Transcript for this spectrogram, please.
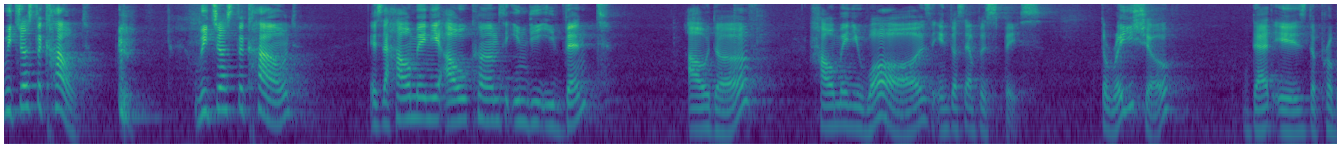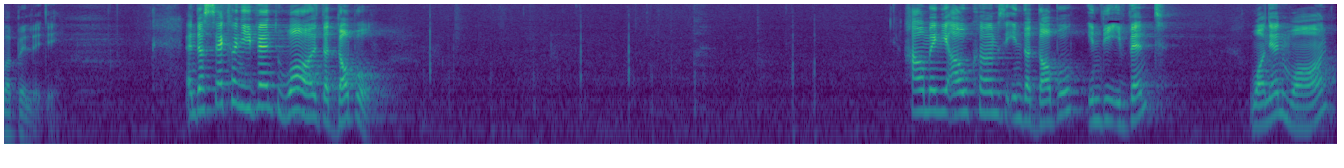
we just count. We just count is how many outcomes in the event out of how many was in the sample space. The ratio that is the probability. And the second event was the double. How many outcomes in the double in the event? 1 and 1,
